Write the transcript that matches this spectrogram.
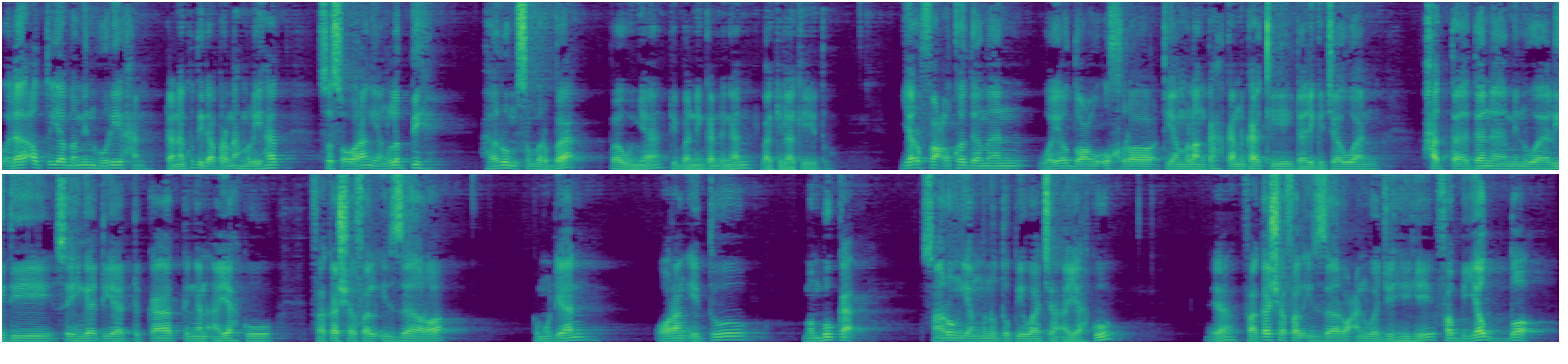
Wala minhu rihan. Dan aku tidak pernah melihat seseorang yang lebih harum semerbak baunya dibandingkan dengan laki-laki itu. Yarfa'u qadaman wa yad'u ukhra, dia melangkahkan kaki dari kejauhan hatta dana min walidi sehingga dia dekat dengan ayahku fakashafal izara kemudian orang itu membuka sarung yang menutupi wajah ayahku ya fakashafal izaru an wajhihi fabyadda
